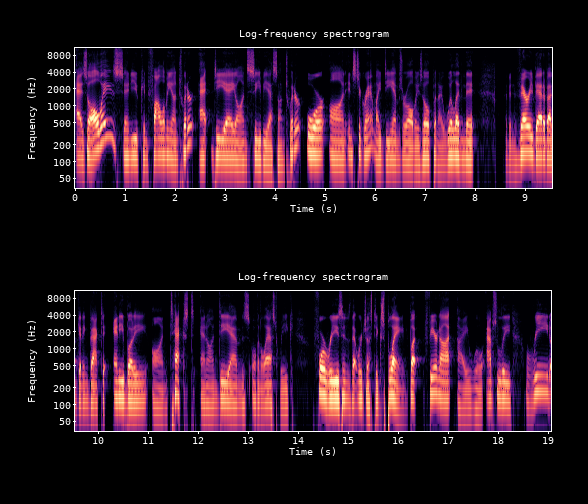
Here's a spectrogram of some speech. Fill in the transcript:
as always. And you can follow me on Twitter at DA on CBS on Twitter or on Instagram. My DMs are always open. I will admit, I've been very bad about getting back to anybody on text and on DMs over the last week for reasons that were just explained. But fear not, I will absolutely read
